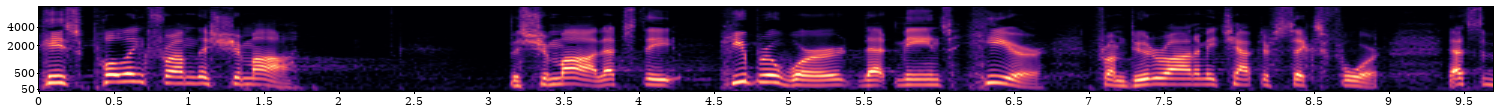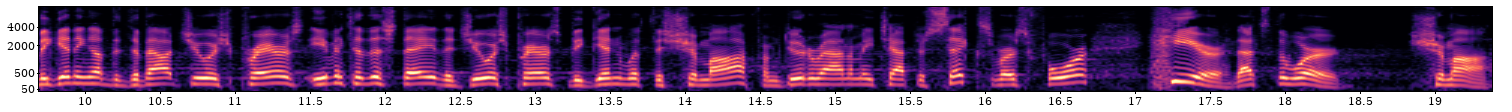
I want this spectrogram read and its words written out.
He's pulling from the Shema. The Shema, that's the Hebrew word that means hear from Deuteronomy chapter 6 4. That's the beginning of the devout Jewish prayers. Even to this day, the Jewish prayers begin with the Shema from Deuteronomy chapter 6, verse 4. Hear, that's the word. Shema.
